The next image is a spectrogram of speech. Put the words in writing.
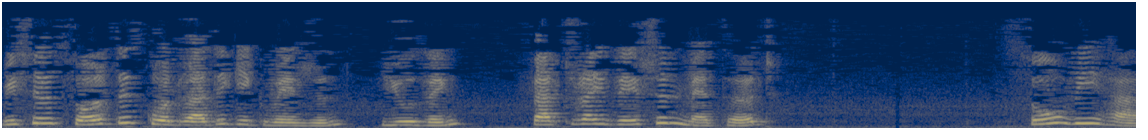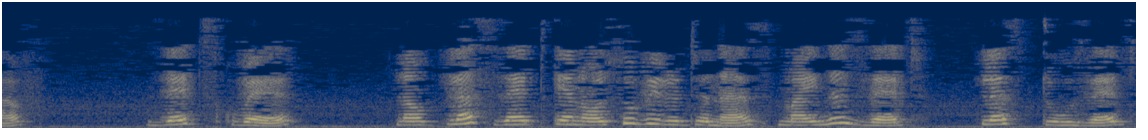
We shall solve this quadratic equation using factorization method. So we have z square. Now plus z can also be written as minus z plus 2z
